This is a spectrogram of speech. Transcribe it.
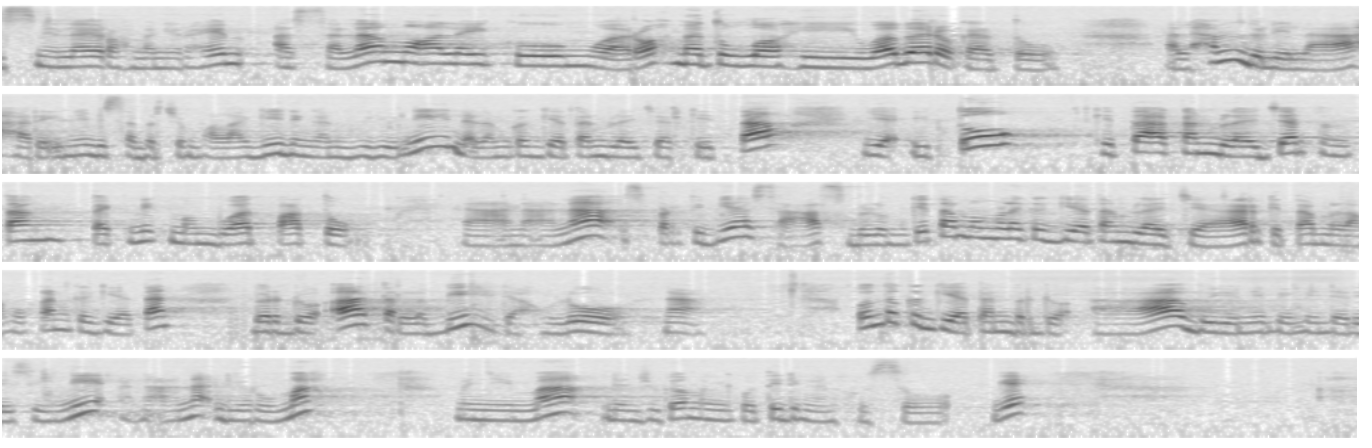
Bismillahirrahmanirrahim. Assalamualaikum warahmatullahi wabarakatuh. Alhamdulillah hari ini bisa berjumpa lagi dengan Bu Yuni dalam kegiatan belajar kita yaitu kita akan belajar tentang teknik membuat patung. Nah, anak-anak seperti biasa sebelum kita memulai kegiatan belajar, kita melakukan kegiatan berdoa terlebih dahulu. Nah, untuk kegiatan berdoa, Bu Yuni pimpin dari sini, anak-anak di rumah menyimak dan juga mengikuti dengan khusyuk. Oke.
